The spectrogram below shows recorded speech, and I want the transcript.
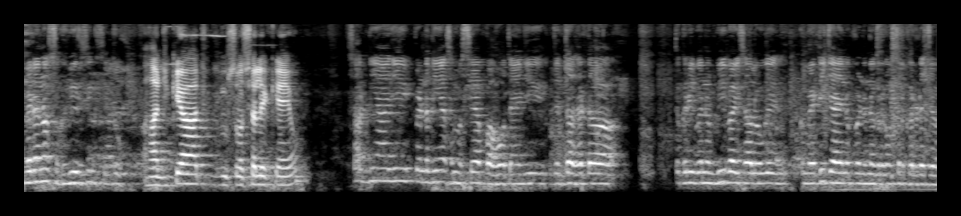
ਮੇਰਾ ਨਾਮ ਸੁਖਵੀਰ ਸਿੰਘ ਸਿੱਧੂ। ਹਾਂਜੀ ਕਿਆ ਅੱਜ ਸਮੱਸਿਆ ਲੈ ਕੇ ਆਏ ਹੋ? ਸਾਡੀਆਂ ਜੀ ਪਿੰਡ ਦੀਆਂ ਸਮੱਸਿਆ ਬਹੁਤ ਹੈ ਜੀ। ਜਿੱਦਾਂ ਸਾਡਾ ਤਕਰੀਬਨ 20 22 ਸਾਲ ਹੋ ਗਏ ਕਮੇਟੀ ਚ ਆਏ ਨੂੰ ਪਿੰਡ ਨਗਰ ਕੌਂਸਲ ਖਰੜ ਚ।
